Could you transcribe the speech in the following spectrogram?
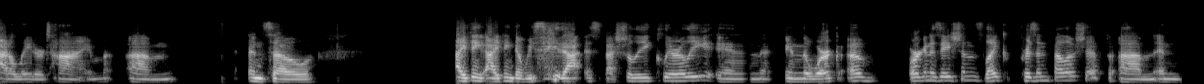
at a later time. Um, and so I think I think that we see that especially clearly in in the work of organizations like Prison Fellowship. Um, and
